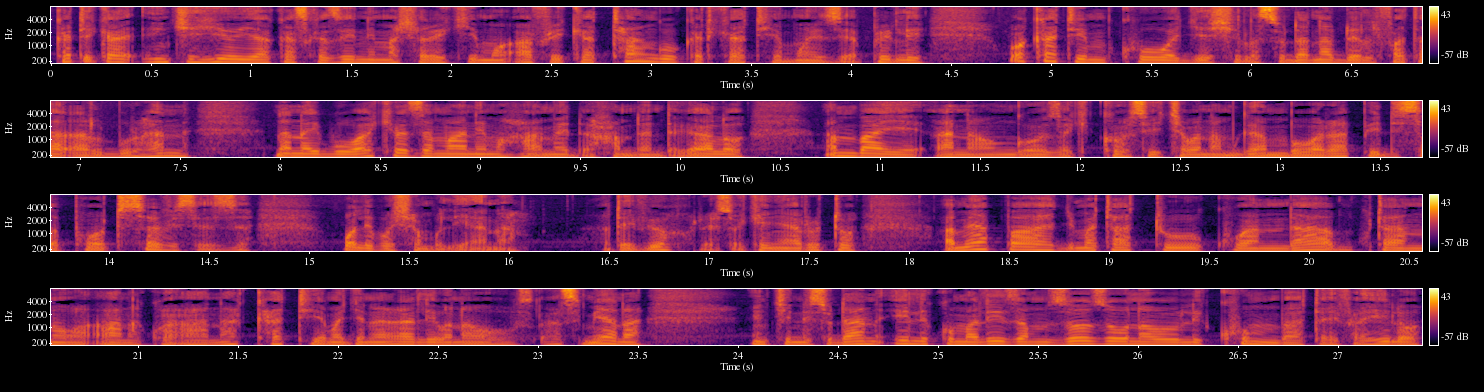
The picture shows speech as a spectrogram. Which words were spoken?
katika nchi hiyo ya kaskazini mashariki mwa Afrika tangu katikati ya mwezi Aprili, wakati mkuu wa jeshi la Sudan Abdel Fattah al Burhan na naibu wake wa zamani Mohamed Hamdan Dagalo ambaye anaongoza kikosi cha wanamgambo wa Rapid Support Services waliposhambuliana. Hata hivyo, rais wa Kenya Ruto ameapa Jumatatu kuandaa mkutano wa ana kwa ana kati ya majenerali wanaohasimiana nchini Sudan ili kumaliza mzozo unaolikumba taifa hilo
